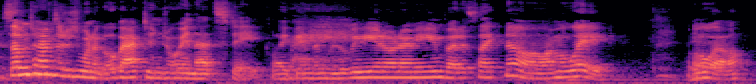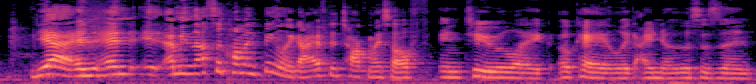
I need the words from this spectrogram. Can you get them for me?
sometimes I just want to go back to enjoying that steak, like in the movie. You know what I mean? But it's like no, I'm awake. Oh well. Yeah, and and it, I mean that's a common thing. Like I have to talk myself into like, okay, like I know this isn't,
